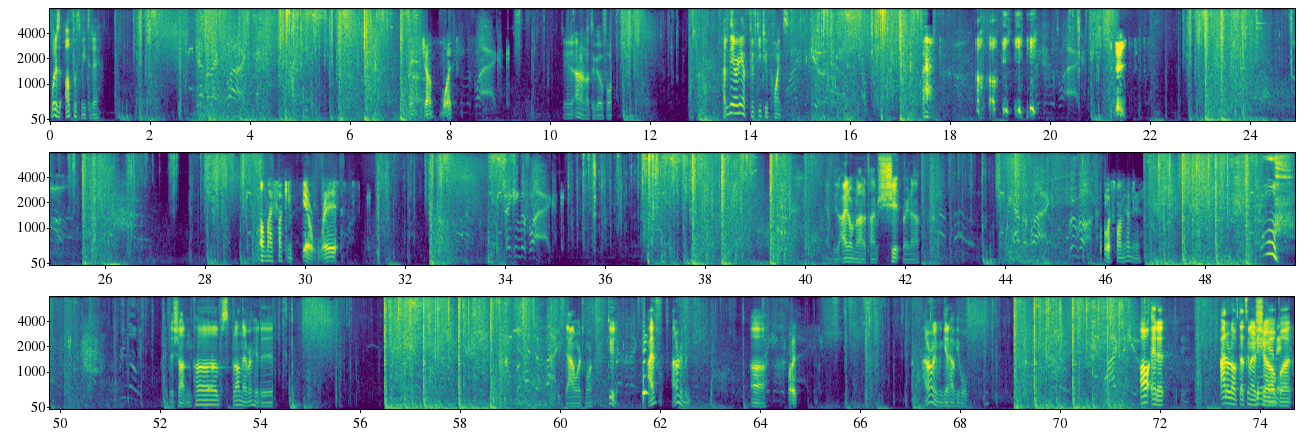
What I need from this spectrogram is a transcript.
What is up with me today? Get the next flag. They jump. What? Taking the flag. Dude, I don't know what to go for. How did they already have 52 points? Secure. Taking the flag. oh my fucking yeah, red. Taking the flag. Damn, dude, I don't know how to time shit right now. We have the flag. Move on. Oh, I spawned down here. Oof. I hit the shot in pubs, but I'll never hit it. Shoot downwards more. Dude, I've I don't even uh What? I don't even get how people. I'll edit. I don't know if that's gonna Damn show, it. but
